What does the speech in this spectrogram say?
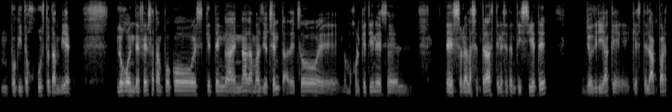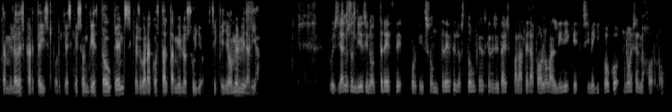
un poquito justo también. Luego en defensa tampoco es que tenga en nada más de 80. De hecho, eh, lo mejor que tiene es el es sobre las entradas, tiene 77 yo diría que, este Lampard también lo descartéis, porque es que son 10 tokens que os van a costar también lo suyo, así que yo me olvidaría. Pues ya no son 10, sino 13, porque son 13 los tokens que necesitáis para hacer a Paolo Maldini, que si me equivoco, no es el mejor, ¿no?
